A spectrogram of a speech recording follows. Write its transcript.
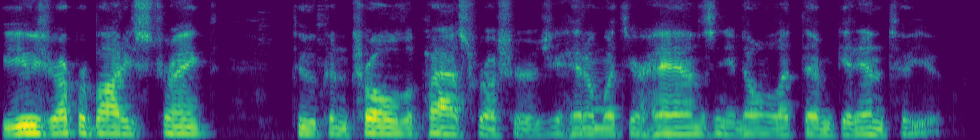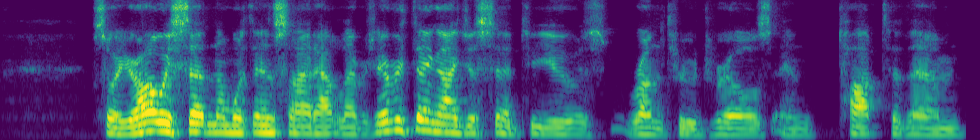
you use your upper body strength to control the pass rushers. You hit them with your hands and you don't let them get into you. So you're always setting them with inside out leverage. Everything I just said to you is run through drills and taught to them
